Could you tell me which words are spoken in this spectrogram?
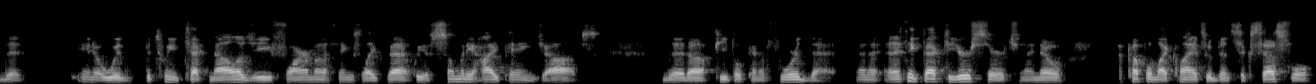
that you know, with between technology, pharma, things like that, we have so many high-paying jobs that uh, people can afford that. And I, and I think back to your search, and I know a couple of my clients who have been successful.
